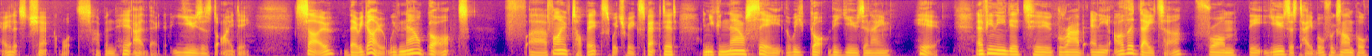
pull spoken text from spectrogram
Okay, let's check what's happened here at ah, users.id. So there we go. We've now got uh, five topics, which we expected, and you can now see that we've got the username here. Now, if you needed to grab any other data from the users table, for example,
